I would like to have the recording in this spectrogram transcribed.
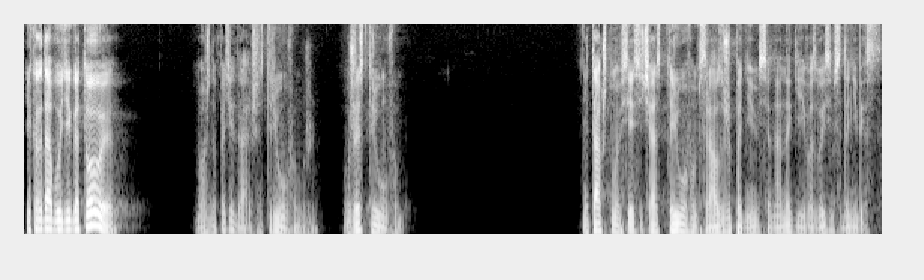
И когда будете готовы, можно пойти дальше, с триумфом уже. Уже с триумфом. Не так, что мы все сейчас триумфом сразу же поднимемся на ноги и возвысимся до небес.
